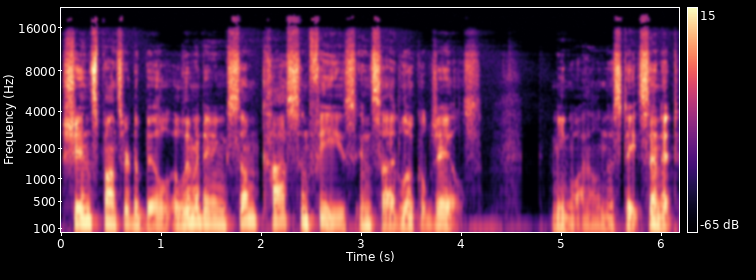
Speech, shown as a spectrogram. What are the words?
Shin sponsored a bill eliminating some costs and fees inside local jails. Meanwhile, in the state Senate,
